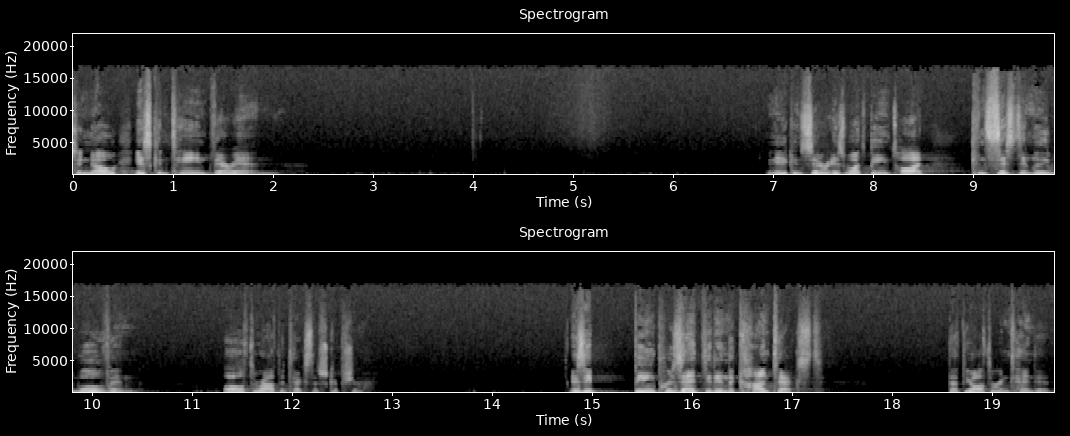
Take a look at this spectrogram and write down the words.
to know is contained therein. We need to consider is what's being taught consistently woven all throughout the text of Scripture? Is it being presented in the context that the author intended?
